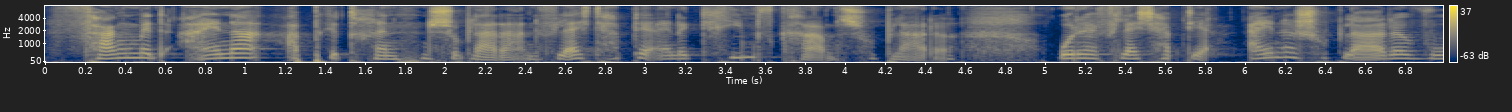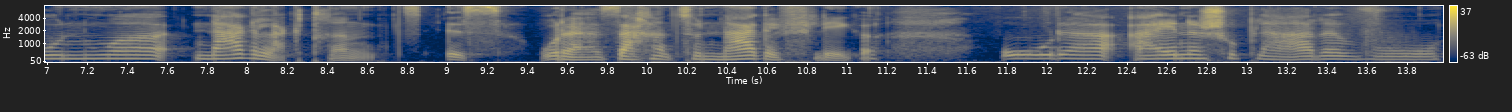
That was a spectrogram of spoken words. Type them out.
Fang mit einer abgetrennten Schublade an. Vielleicht habt ihr eine Krimskrams-Schublade. Oder vielleicht habt ihr eine Schublade, wo nur Nagellack drin ist. Oder Sachen zur Nagelpflege. Oder eine Schublade, wo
